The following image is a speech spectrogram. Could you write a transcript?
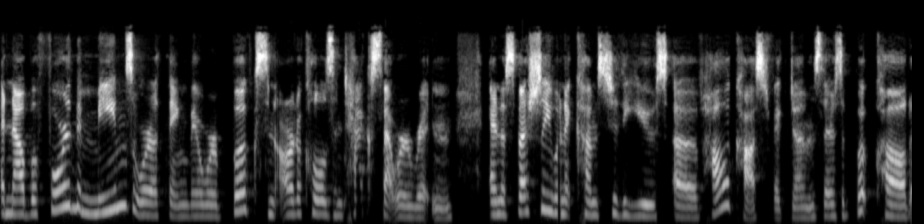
And now, before the memes were a thing, there were books and articles and texts that were written. And especially when it comes to the use of Holocaust victims, there's a book called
